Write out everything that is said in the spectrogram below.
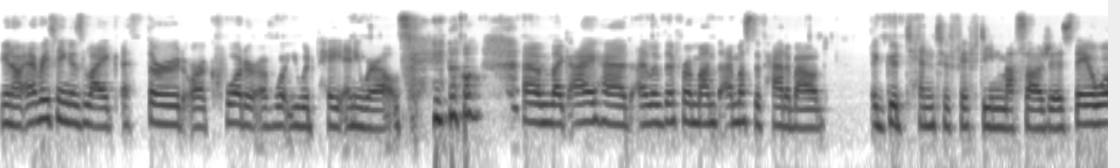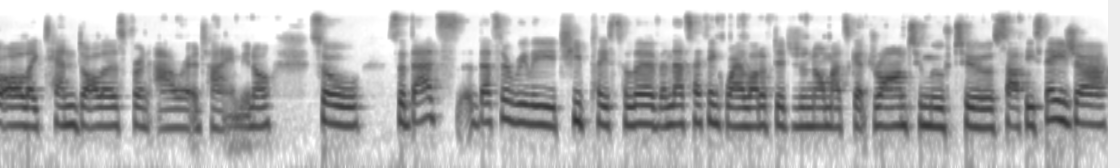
You know, everything is like a third or a quarter of what you would pay anywhere else. You know, um, like I had, I lived there for a month. I must have had about a good 10 to 15 massages. They were all like $10 for an hour at a time you know? So so that's that's a really cheap place to live. And that's i think why a lot of digital nomads get drawn to move to southeast asia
